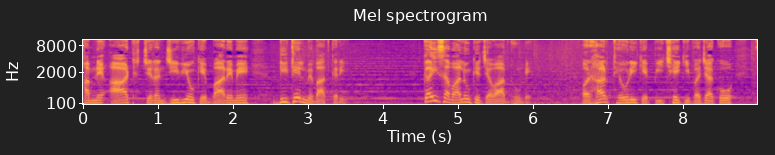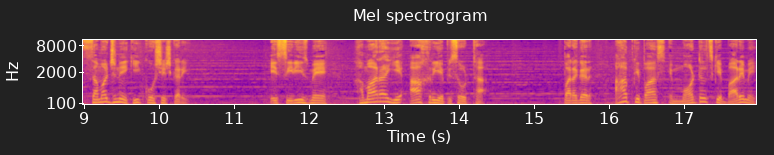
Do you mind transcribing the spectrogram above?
हमने आठ चिरंजीवियों के बारे में डिटेल में बात करी। कई सवालों के जवाब ढूंढे। और हर थ्योरी के पीछे की वजह को समझने की कोशिश करी। इस सीरीज़ में हमारा यह आखिरी एपिसोड था। पर अगर आपके पास इमोटल्स के बारे में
